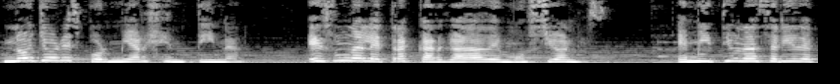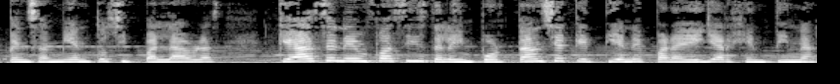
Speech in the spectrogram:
No llores por mi Argentina es una letra cargada de emociones. Emite una serie de pensamientos y palabras que hacen énfasis de la importancia que tiene para ella Argentina,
